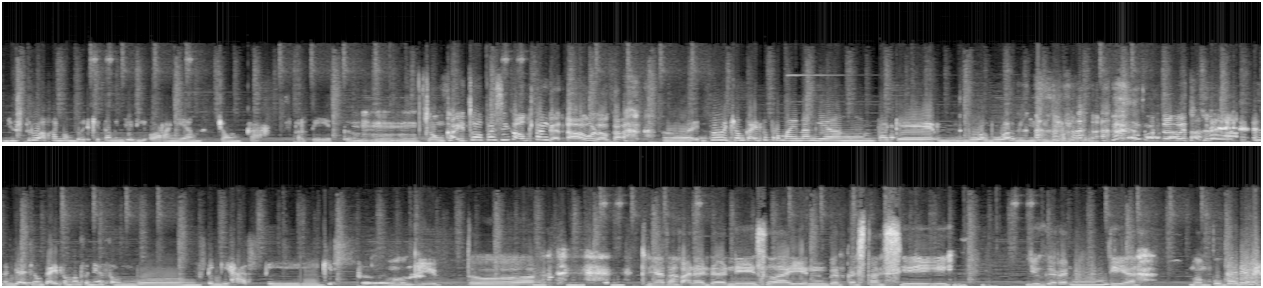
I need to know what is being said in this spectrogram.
justru akan membuat kita menjadi orang yang congkak seperti itu. Hmm, congkak itu apa sih kak? Kita nggak tahu loh kak. Uh, itu congkak itu permainan yang pakai buah-buah biji-biji. betul betul. Enggak congkak itu maksudnya sombong, tinggi hati gitu. Oh gitu. Ternyata kak Nada nih selain berprestasi juga rendah hmm. hati ya mampu berbagi,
